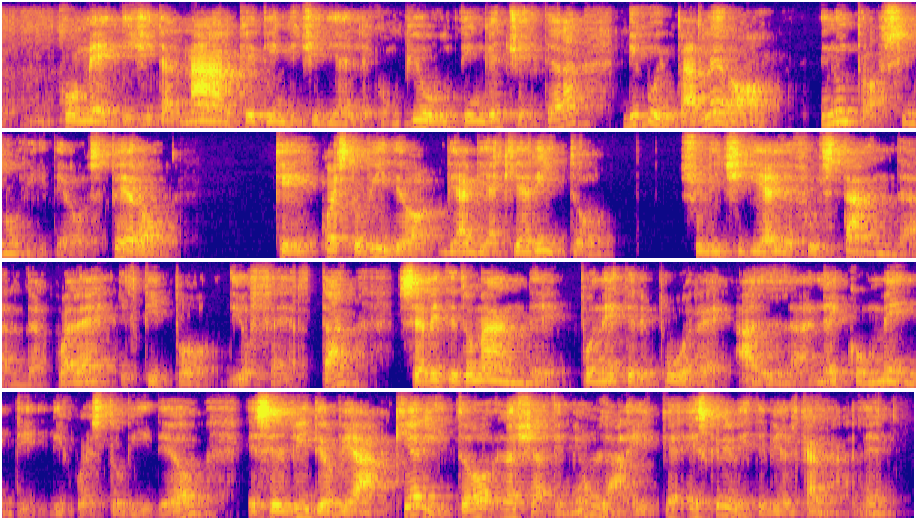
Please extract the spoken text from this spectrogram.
come digital marketing, CDL computing, eccetera, di cui parlerò in un prossimo video. Spero che questo video vi abbia chiarito sull'ICDL full standard qual è il tipo di offerta. Se avete domande ponetele pure al, nei commenti di questo video e se il video vi ha chiarito lasciatemi un like e iscrivetevi al canale.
